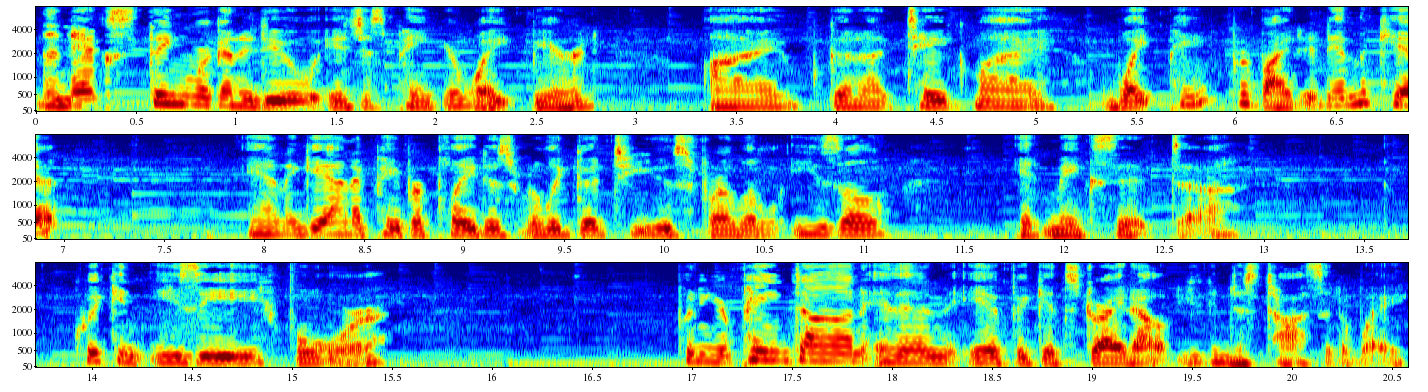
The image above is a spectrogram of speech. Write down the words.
The next thing we're going to do is just paint your white beard. I'm going to take my white paint provided in the kit. And again, a paper plate is really good to use for a little easel. It makes it uh, quick and easy for putting your paint on, and then if it gets dried out, you can just toss it away.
